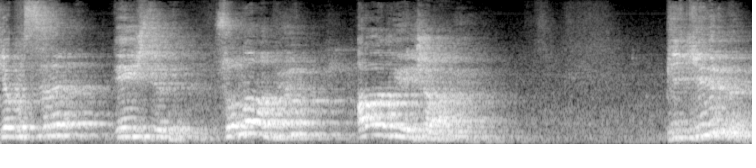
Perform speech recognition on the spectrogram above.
Yapısını değiştirdi. Sonra ne yapıyor? A diye çağırıyor. Bilgi gelir mi?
